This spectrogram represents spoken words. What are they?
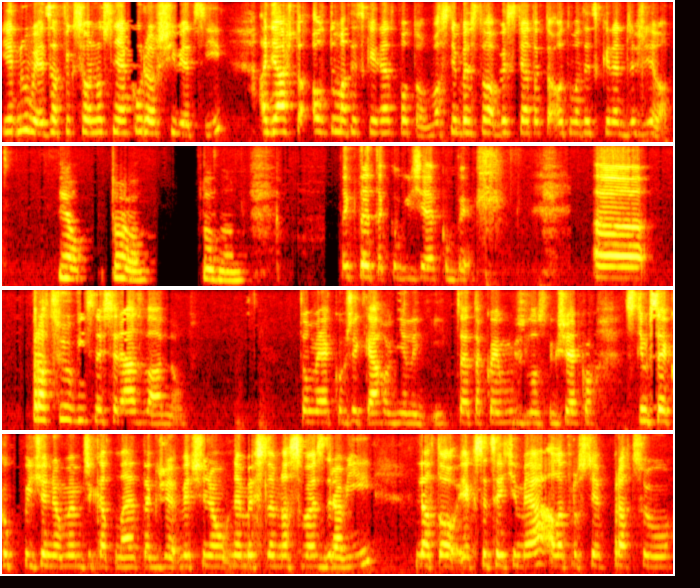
jednu věc zafixovanou s nějakou další věcí a děláš to automaticky hned potom. Vlastně bez toho, abys chtěla, tak to automaticky hned jdeš dělat. Jo, to jo, to znám. Tak to je takový, že jakoby uh, pracuju víc, než se dá zvládnout to mi jako říká hodně lidí. To je takový můj zlozvyk, že jako s tím se jako pít, že neumím říkat ne, takže většinou nemyslím na svoje zdraví, na to, jak se cítím já, ale prostě pracuji,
